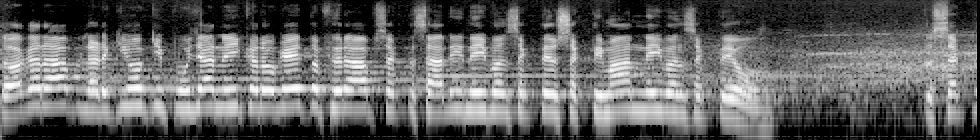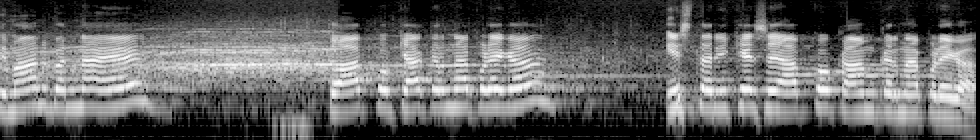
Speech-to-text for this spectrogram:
तो अगर आप लड़कियों की पूजा नहीं करोगे तो फिर आप शक्तिशाली नहीं बन सकते हो, शक्तिमान नहीं बन सकते हो। तो शक्तिमान बनना है तो आपको क्या करना पड़ेगा? इस तरीके से आपको काम करना पड़ेगा।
